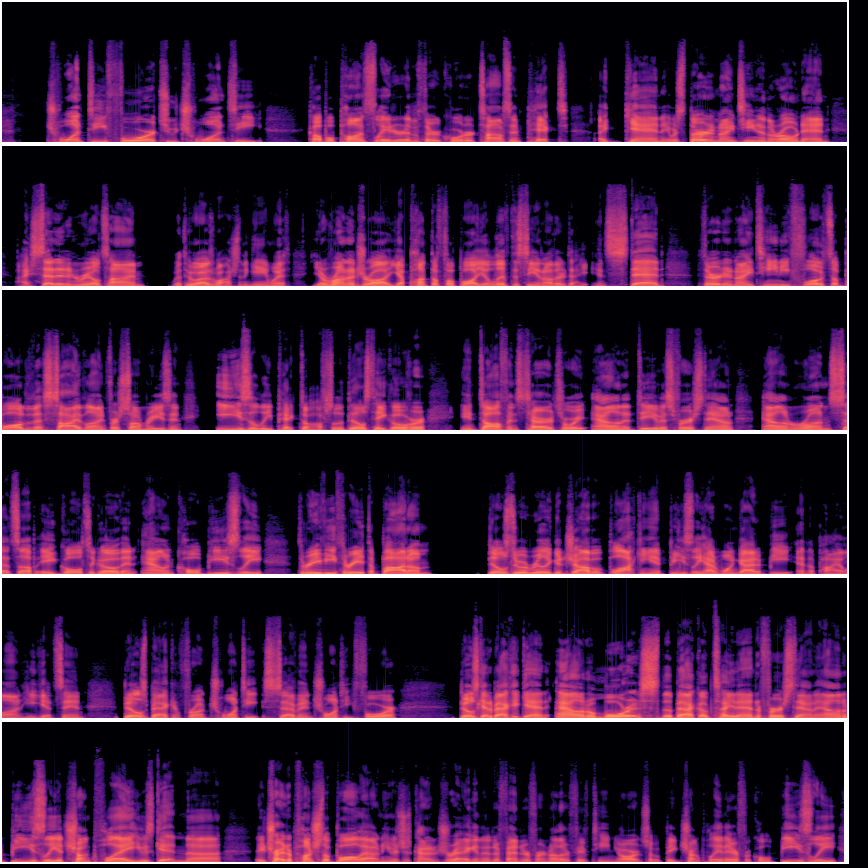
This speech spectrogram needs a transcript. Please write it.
24 to 20. Couple punts later in the third quarter, Thompson picked again. It was third and 19 in their own end. I said it in real time with who I was watching the game with. You run a draw, you punt the football, you live to see another day. Instead, third and 19, he floats a ball to the sideline for some reason, easily picked off. So the Bills take over in Dolphins territory. Allen at Davis, first down. Allen runs, sets up a goal to go. Then Allen Cole Beasley, 3v3 at the bottom. Bills do a really good job of blocking it. Beasley had one guy to beat, and the pylon, he gets in. Bills back in front, 27 24. Bills get it back again. Allen Morris, the backup tight end, a first down. Allen Beasley, a chunk play. He was getting, uh, they tried to punch the ball out, and he was just kind of dragging the defender for another 15 yards. So a big chunk play there for Cole Beasley.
